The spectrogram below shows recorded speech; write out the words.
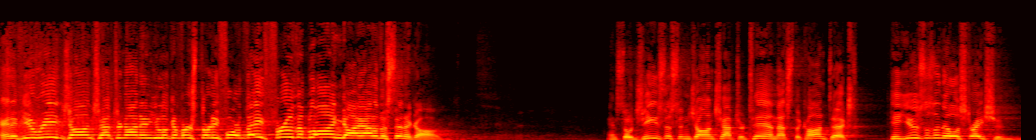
And if you read John chapter 9 and you look at verse 34, they threw the blind guy out of the synagogue. And so, Jesus in John chapter 10, that's the context, he uses an illustration.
